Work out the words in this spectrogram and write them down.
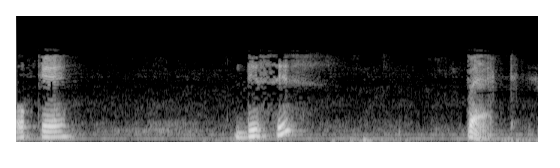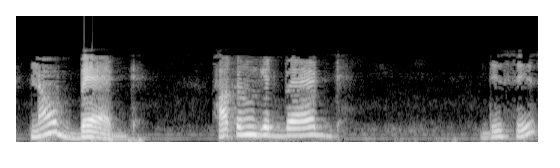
Okay. This is pet. Now bed. How can we get bed? This is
